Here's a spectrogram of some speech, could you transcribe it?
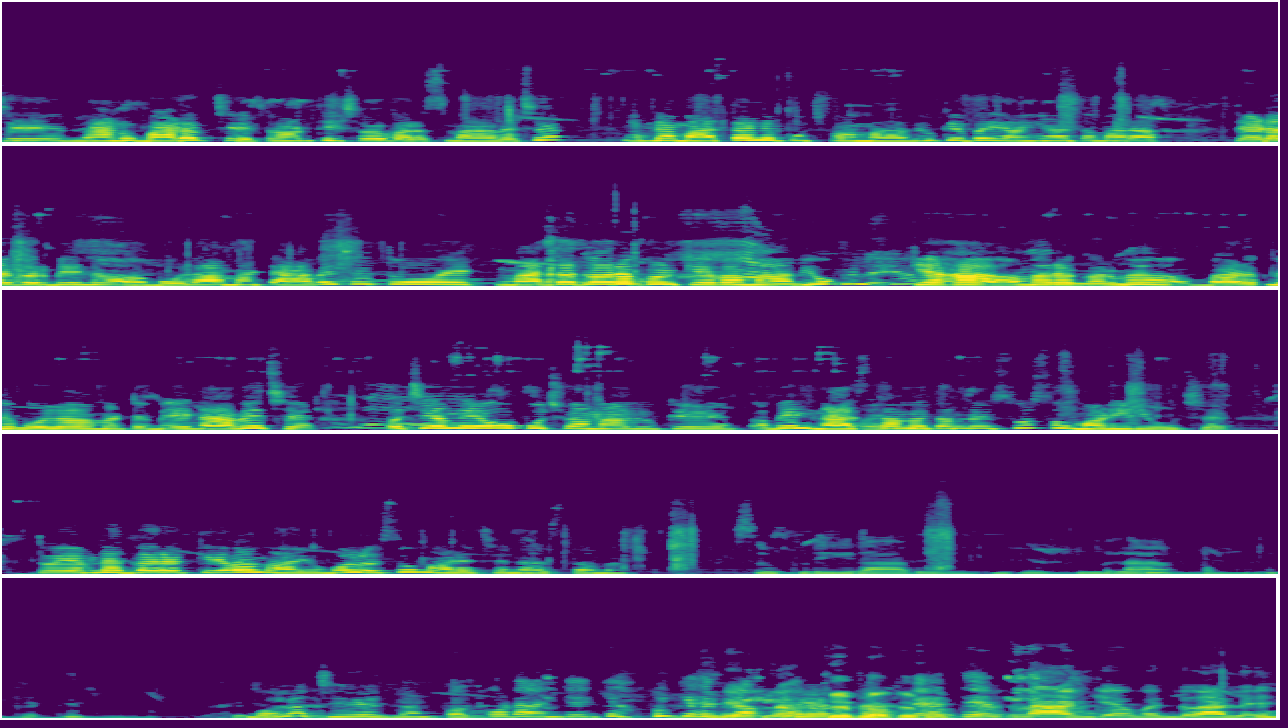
જે નાનું બાળક છે, ત્રણથી છ વર્ષમાં આવે છે, એમના માતાને પૂછવામાં આવ્યું કે ભાઈ, અહીંયા તમારા તેડાગર બેન બોલાવવા માટે આવે છે? તો એક માતા દ્વારા પણ કહેવામાં આવ્યું કે હા અમારા ઘરમાં બાળકને બોલાવવા માટે બેન આવે છે. પછી એમને એવું પૂછવામાં આવ્યું કે બેન નાસ્તામાં તમને શું શું મળી રહ્યું છે? તો એમના દ્વારા કહેવામાં આવ્યું બોલો શું મળે છે નાસ્તામાં? સુખડી બોલો જે પકોડા અંગે કેવું કે થેપલા અંગે બધું હાલે.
